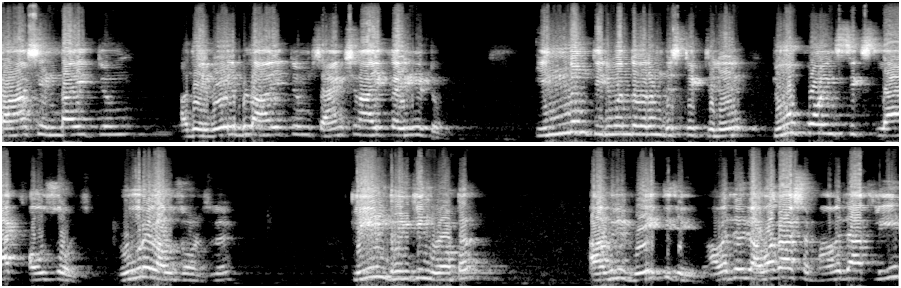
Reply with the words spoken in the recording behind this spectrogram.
കാശ് ഉണ്ടായിട്ടും അത് അവൈലബിൾ ആയിട്ടും സാങ്ഷൻ ആയി കഴിഞ്ഞിട്ടും ഇന്നും തിരുവനന്തപുരം ഡിസ്ട്രിക്റ്റിൽ two point six lakh households rural ഹൗസ് ഹോൾഡ്സിൽ ക്ലീൻ ഡ്രിങ്കിങ് വാട്ടർ അവർ വെയിറ്റ് ചെയ്യുന്നു. അവരുടെ ഒരു അവകാശം അവരുടെ ആ ക്ലീൻ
